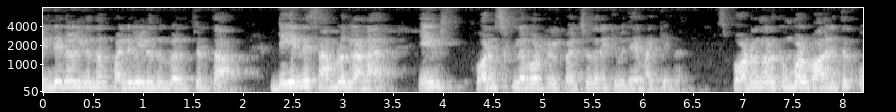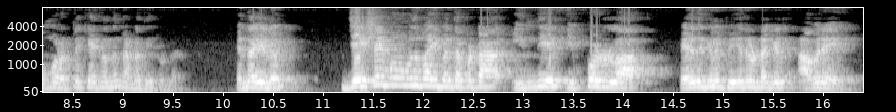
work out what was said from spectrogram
എല്ലുകളിൽ നിന്നും പല്ലുകളിൽ നിന്നും വേർതിരിച്ചെടുത്ത ഡി എൻ എ സാമ്പിളുകളാണ് എയിംസ് ഫോറൻസിക് ലബോറട്ടറിയിൽ പരിശോധനയ്ക്ക് വിധേയമാക്കിയത്. സ്ഫോടനം നടക്കുമ്പോൾ വാഹനത്തിൽ ഉമർ ഒറ്റയ്ക്കായിരുന്നെന്നും കണ്ടെത്തിയിട്ടുണ്ട്. എന്തായാലും ജെയ്ഷെ മുഹമ്മദുമായി ബന്ധപ്പെട്ട ഇന്ത്യയിൽ ഇപ്പോഴുള്ള ഏതെങ്കിലും ഭീകരുണ്ടെങ്കിൽ അവരെ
